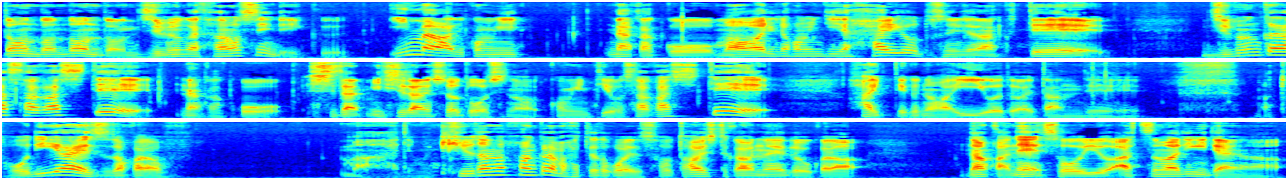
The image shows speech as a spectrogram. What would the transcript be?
どんどんどんどん自分が楽しんでいく。今あるコミュニなんかこう、周りのコミュニティに入ろうとするんじゃなくて、自分から探して、なんかこう、見知らぬ人同士のコミュニティを探して、入っていくのがいいよと言われたんで、まあ、とりあえずだから、まあでも、球団のファンクラブ入ったところでそう倒して変わらないだろうから、なんかね、そういう集まりみたいな、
